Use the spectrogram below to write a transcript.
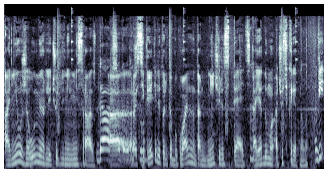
они уже умерли чуть ли не, сразу. Да, а говорили, рассекретили только буквально там дней через пять. А я думаю, а что секретного? Ви-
